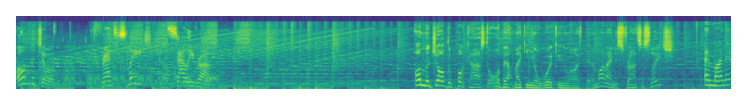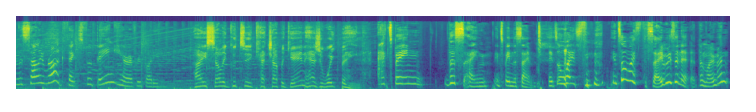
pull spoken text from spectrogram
On the Job with Francis Leach and Sally Rugg. On the Job, the podcast all about making your working life better. My name is Francis Leach. And my name is Sally Rugg. Thanks for being here, everybody. Hey, Sally, good to catch up again. How's your week been? It's been the same. It's been the same. It's always it's always the same, isn't it? At the moment,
